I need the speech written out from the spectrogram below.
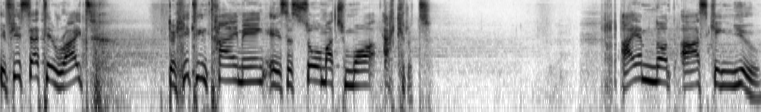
If you set it right, the hitting timing is so much more accurate. I am not asking you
